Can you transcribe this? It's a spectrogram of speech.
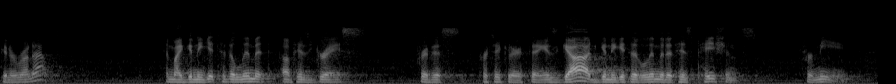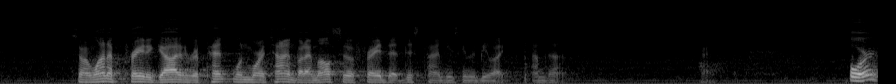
going to run out? Am I going to get to the limit of his grace for this particular thing? Is God going to get to the limit of his patience for me? So I want to pray to God and repent one more time, but I'm also afraid that this time he's going to be like, I'm done. Or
